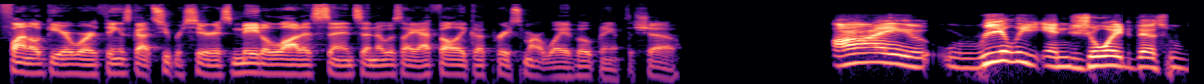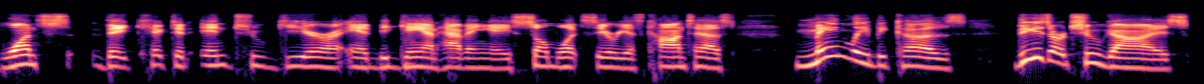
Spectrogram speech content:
final gear where things got super serious made a lot of sense and it was like I felt like a pretty smart way of opening up the show. I really enjoyed this once they kicked it into gear and began having a somewhat serious contest, mainly because these are two guys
